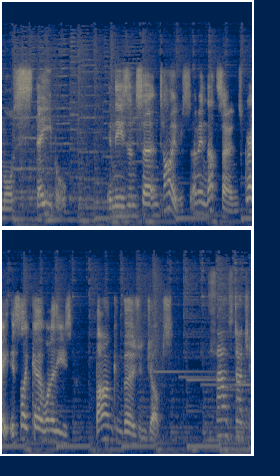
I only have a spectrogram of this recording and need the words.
more stable in these uncertain times? I mean, that sounds great. It's like uh, one of these barn conversion jobs. Sounds dodgy.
